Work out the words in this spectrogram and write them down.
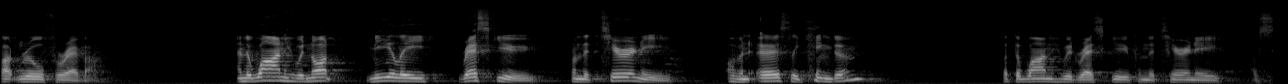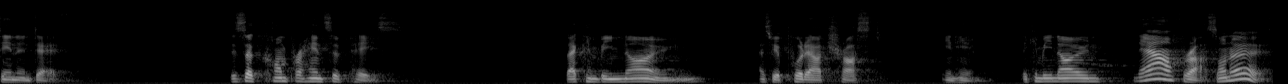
but rule forever and the one who would not merely rescue from the tyranny of an earthly kingdom, but the one who would rescue from the tyranny of sin and death. This is a comprehensive peace that can be known as we put our trust in Him. It can be known now for us on earth.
